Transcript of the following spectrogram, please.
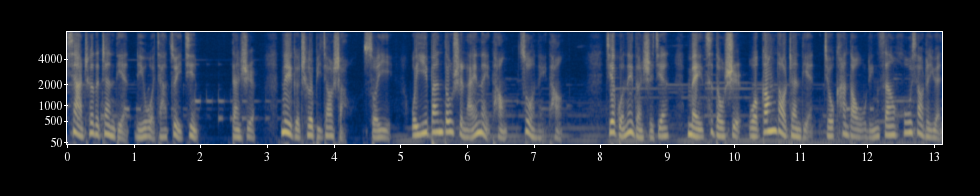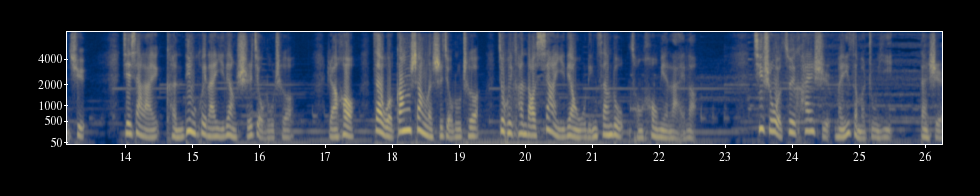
下车的站点离我家最近。但是那个车比较少，所以我一般都是来哪趟坐哪趟。结果那段时间，每次都是我刚到站点，就看到五零三呼啸着远去。接下来肯定会来一辆十九路车，然后在我刚上了十九路车，就会看到下一辆五零三路从后面来了。其实我最开始没怎么注意，但是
